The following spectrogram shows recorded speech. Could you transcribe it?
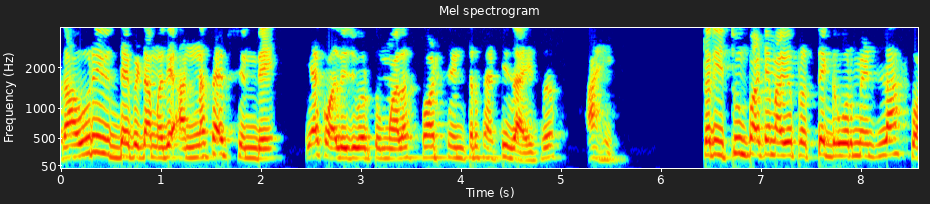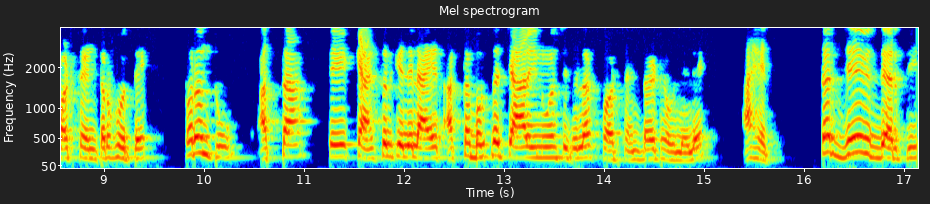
राहुरी विद्यापीठामध्ये अण्णासाहेब शिंदे या कॉलेजवर तुम्हाला स्पॉट सेंटरसाठी जायचं आहे. तर इथून पाठीमागे प्रत्येक गव्हर्नमेंटला स्पॉट सेंटर होते. परंतु आता ते कॅन्सल केलेले आहेत. आता फक्त चार युनिव्हर्सिटीला स्पॉट सेंटर ठेवलेले आहेत. तर जे विद्यार्थी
